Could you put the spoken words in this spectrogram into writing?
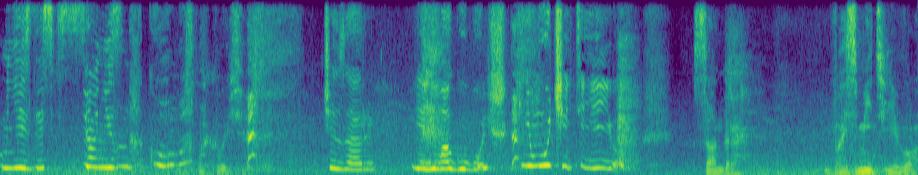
Мне здесь все незнакомо. Успокойся. Чезаре, я не могу больше. Не мучайте ее. Сандра, возьмите его.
